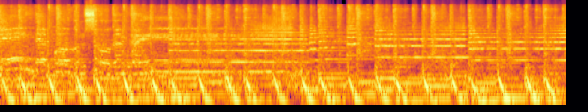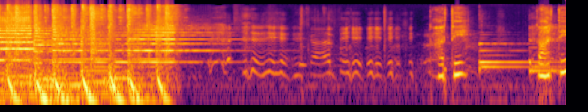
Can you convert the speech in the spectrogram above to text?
தேய்ந்தே போகும் சோகங்கள். கார்த்தி? கார்த்தி?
